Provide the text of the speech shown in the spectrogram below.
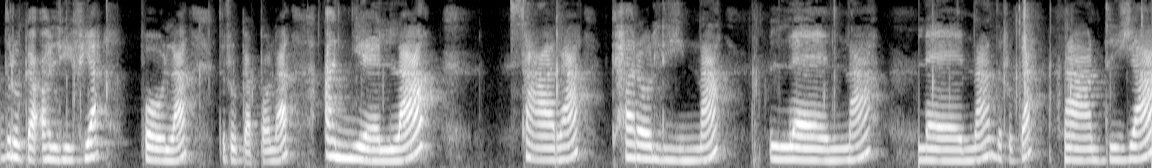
druga Oliwia, Pola, druga Pola, Aniela, Sara, Karolina, Lena, Lena, druga, Nadia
